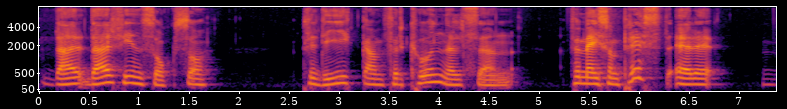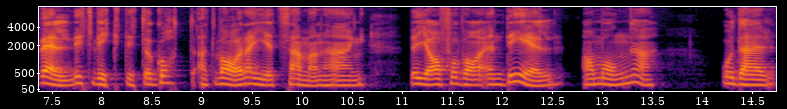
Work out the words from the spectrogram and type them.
där, där finns också predikan, förkunnelsen. För mig som präst är det väldigt viktigt och gott att vara i ett sammanhang där jag får vara en del av många och där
